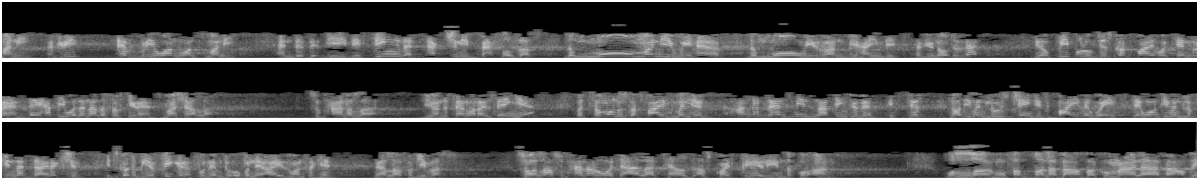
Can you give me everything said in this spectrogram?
money. Agree? Everyone wants money. And the, the, the, thing that actually baffles us, the more money we have, the more we run behind it. Have you noticed that? You know, people who've just got five or ten rands, they're happy with another 50 rands, mashallah. Subhanallah. Do you understand what I'm saying here? But someone who's got five million, 100 rands means nothing to them. It's just not even loose change, it's by the way. They won't even look in that direction. It's got to be a figure for them to open their eyes once again. May Allah forgive us. So Allah subhanahu wa ta'ala tells us quite clearly in the Quran, والله فضل بعضكم على بعض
